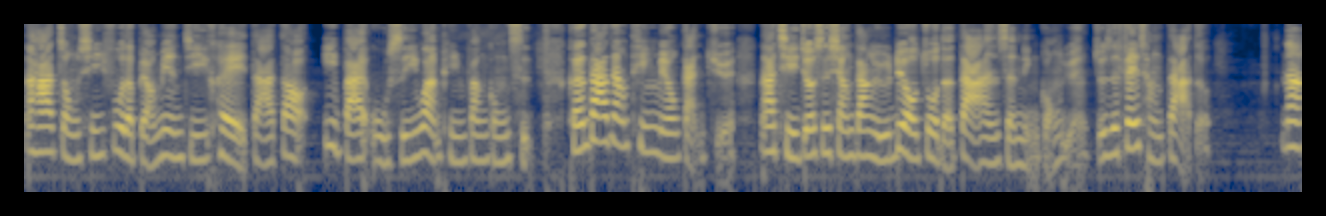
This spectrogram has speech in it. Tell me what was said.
那它总吸附的表面积可以达到。一百五十一万平方公尺，可能大家这样听没有感觉，那其实就是相当于六座的大安森林公园，就是非常大的。那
